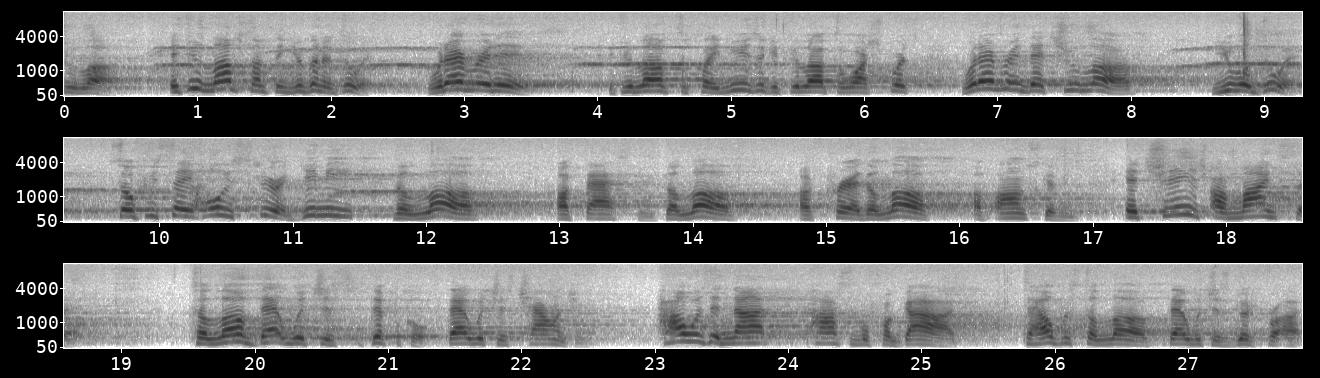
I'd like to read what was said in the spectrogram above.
you love? If you love something, you're going to do it. Whatever it is. If you love to play music, if you love to watch sports, whatever that you love, you will do it. So if we say, Holy Spirit, give me the love of fasting, the love of prayer, the love of almsgiving. It changed our mindset to love that which is difficult, that which is challenging. How is it not possible for God to help us to love that which is good for us?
